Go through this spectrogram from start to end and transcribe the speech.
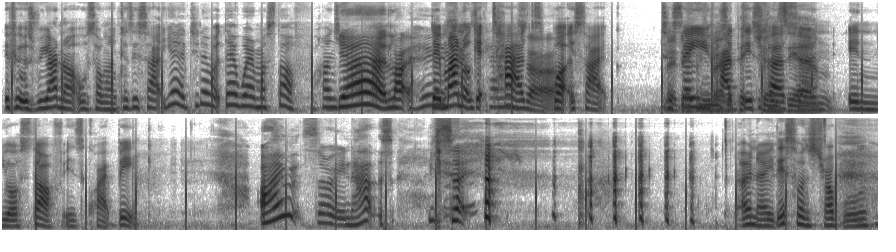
If it was Rihanna or someone, because it's like, yeah, do you know what? They're wearing my stuff. Hun- Yeah, like who They might not get tagged, Kenza? but it's like to No say you've There's the had this pictures, yeah. person in your stuff is quite big. I'm sorry. Now, so Oh no, this one's trouble.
